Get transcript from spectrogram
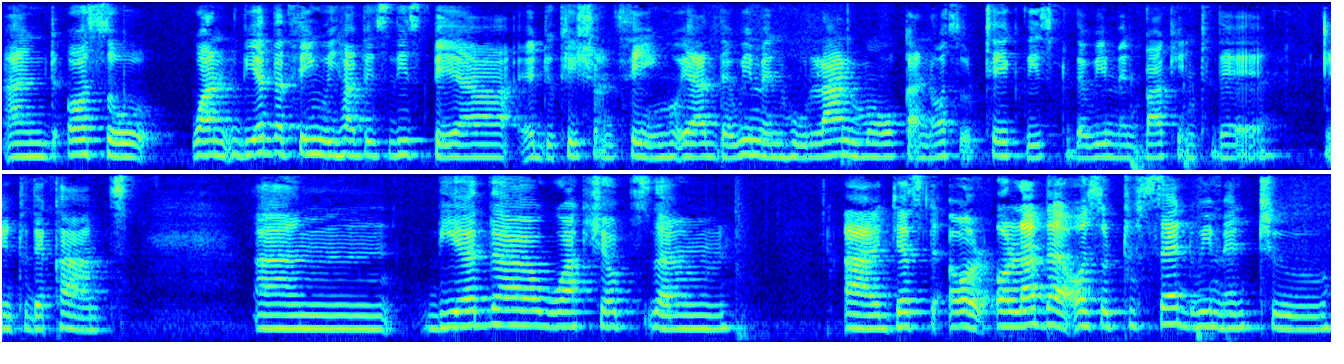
and also one the other thing we have is this peer education thing where the women who learn more can also take this to the women back into the into the camps. Um, the other workshops um, are just or, or rather also to send women to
